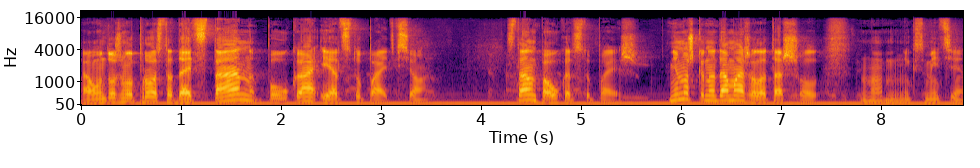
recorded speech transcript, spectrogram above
Он должен был просто дать stun, паука и отступать. Все. Stun, паук, отступаешь. Немножко надамажил, отошел. Ну, Xmithie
